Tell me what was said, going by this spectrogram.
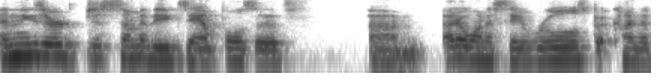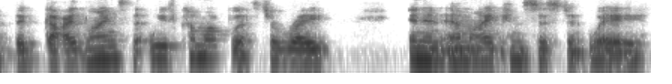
And these are just some of the examples of, um, I don't want to say rules, but kind of the guidelines that we've come up with to write in an MI consistent way,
